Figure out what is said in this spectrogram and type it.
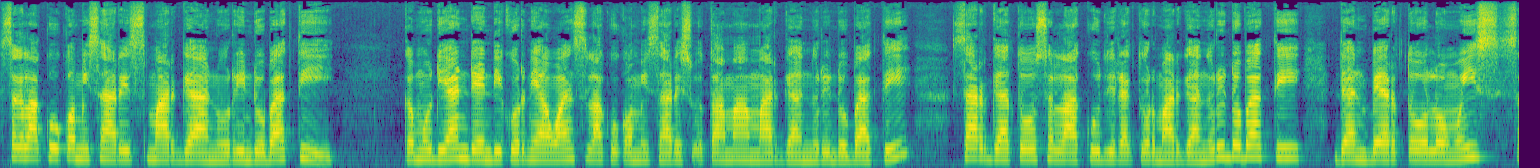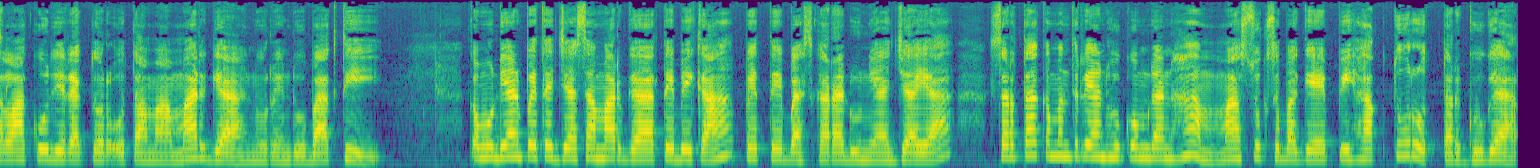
selaku Komisaris Marga Nurindo Bakti. Kemudian Dendi Kurniawan selaku Komisaris Utama Marga Nurindo Bakti, Sargato selaku Direktur Marga Nurindo Bakti, dan Berto Lomuis selaku Direktur Utama Marga Nurindo Bakti. Kemudian PT Jasa Marga TBK, PT Baskara Dunia Jaya, serta Kementerian Hukum dan HAM masuk sebagai pihak turut tergugat.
